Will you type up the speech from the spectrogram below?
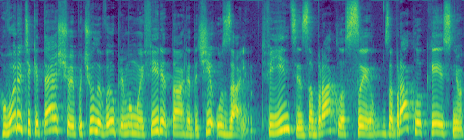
Говорю тільки те, що і почули ви у прямому ефірі та глядачі у залі. Фіїнці забракло сил, забракло кисню.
